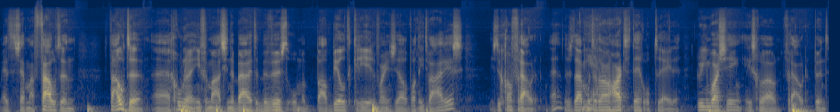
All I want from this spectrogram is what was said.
met zeg maar fouten, foute eh, groene informatie naar buiten, bewust om een bepaald beeld te creëren van jezelf wat niet waar is, is natuurlijk gewoon fraude. Hè? Dus daar moeten we gewoon hard tegen optreden. Greenwashing is gewoon fraude, punt.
